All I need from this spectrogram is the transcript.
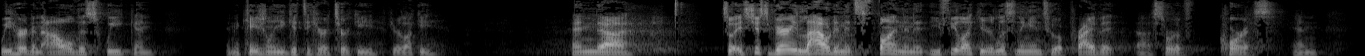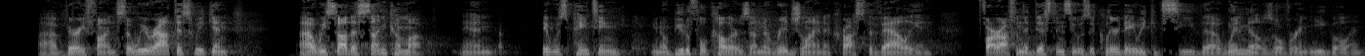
we heard an owl this week, and, and occasionally you get to hear a turkey if you're lucky. And uh, so it's just very loud and it's fun, and it, you feel like you're listening into a private uh, sort of chorus, and uh, very fun. So we were out this weekend. Uh, we saw the sun come up, and it was painting, you know, beautiful colors on the ridge line across the valley. And far off in the distance, it was a clear day. We could see the windmills over in Eagle, and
